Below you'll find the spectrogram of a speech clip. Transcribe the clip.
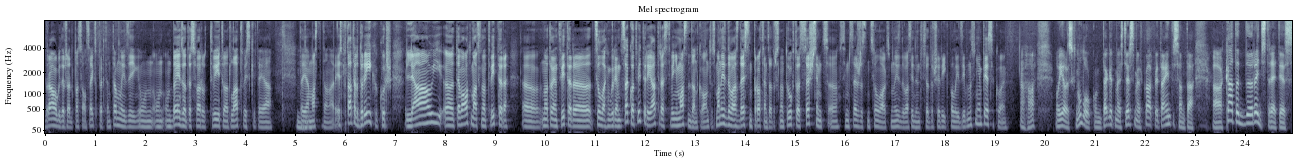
draugi, dažādi pasaules eksperti un tam līdzīgi, un, un, un beidzot es varu tvītot latviski tajā, tajā -hmm. Mastodonā. Es pat atradu rīku, kurš ļauj tev automātiski no Twitter, no taviem Twitter cilvēkiem, kuriem sako Twitterī, atrast viņu Mastodon kontus. Man izdevās 10% atrast no 1600, 160 man izdevās identificēt ar šī rīka palīdzību, un es viņiem piesakoju. Aha, lieliski. Nu, lūk, un tagad mēs ķersimies klāt pie tā interesantā. Kā tad reģistrēties,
